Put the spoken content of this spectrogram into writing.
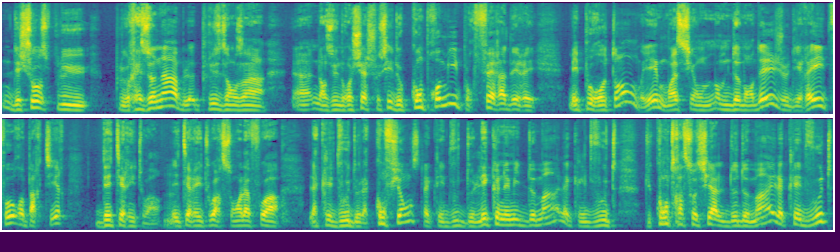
des choses plus, plus raisonnable, plus dans, un, dans une recherche aussi de compromis pour faire adhérer. Mais pour autant, vous voyez, moi, si on, me demandait, je dirais, il faut repartir des territoires. Les territoires sont à la fois la clé de voûte de la confiance, la clé de voûte de l'économie de demain, la clé de voûte du contrat social de demain et la clé de voûte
